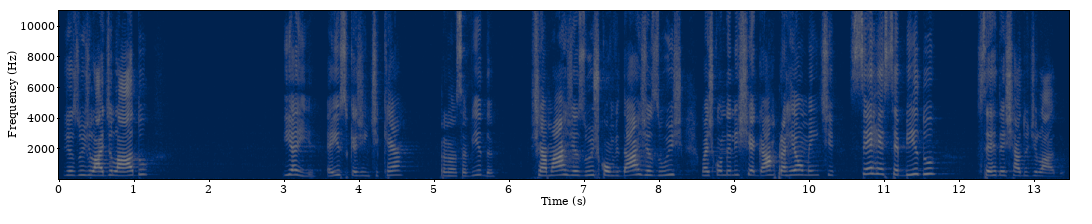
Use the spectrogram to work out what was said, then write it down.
Jesus lá de lado. E aí, é isso que a gente quer para nossa vida? Chamar Jesus, convidar Jesus, mas quando ele chegar para realmente ser recebido, ser deixado de lado.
